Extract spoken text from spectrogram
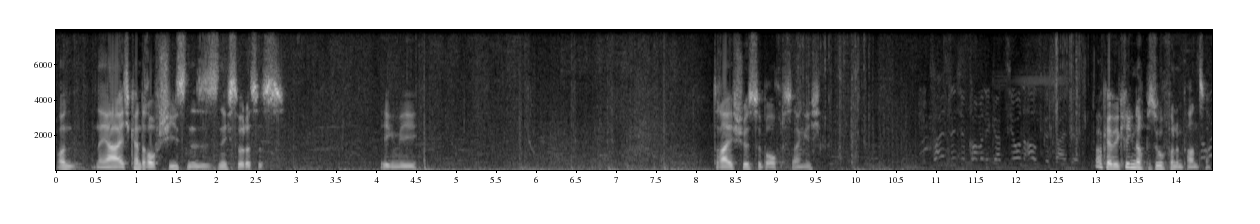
Und, naja, ich kann drauf schießen. Es ist nicht so, dass es irgendwie drei Schüsse braucht es eigentlich. Okay, wir kriegen noch Besuch von einem Panzer.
